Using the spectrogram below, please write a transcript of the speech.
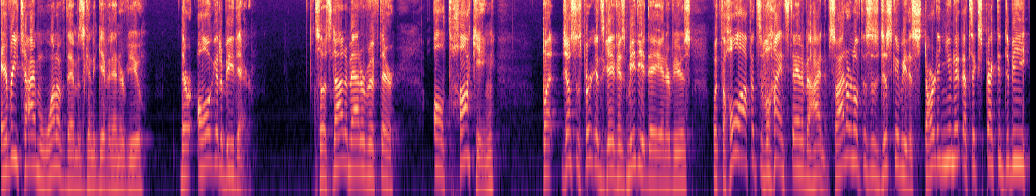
every time one of them is going to give an interview, they're all going to be there. So it's not a matter of if they're all talking, but Justice Perkins gave his media day interviews with the whole offensive line standing behind him. So I don't know if this is just going to be the starting unit that's expected to be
